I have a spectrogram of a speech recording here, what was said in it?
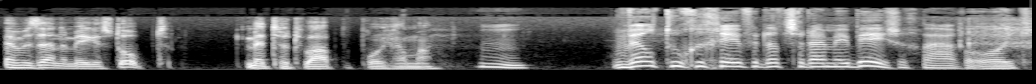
En we zijn ermee gestopt met het wapenprogramma. Hmm. Wel toegegeven dat ze daarmee bezig waren ooit.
